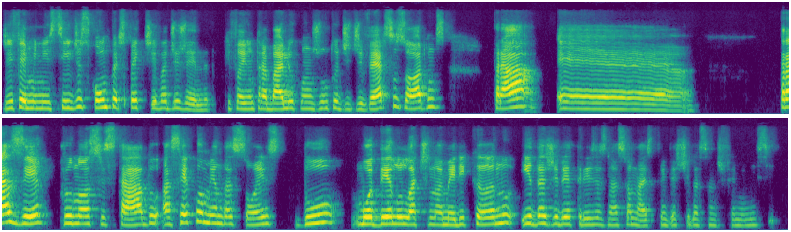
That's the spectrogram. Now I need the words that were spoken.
de feminicídios com perspectiva de gênero, que foi um trabalho conjunto de diversos órgãos para é, trazer para o nosso Estado as recomendações do modelo latino-americano e das diretrizes nacionais para investigação de feminicídio.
